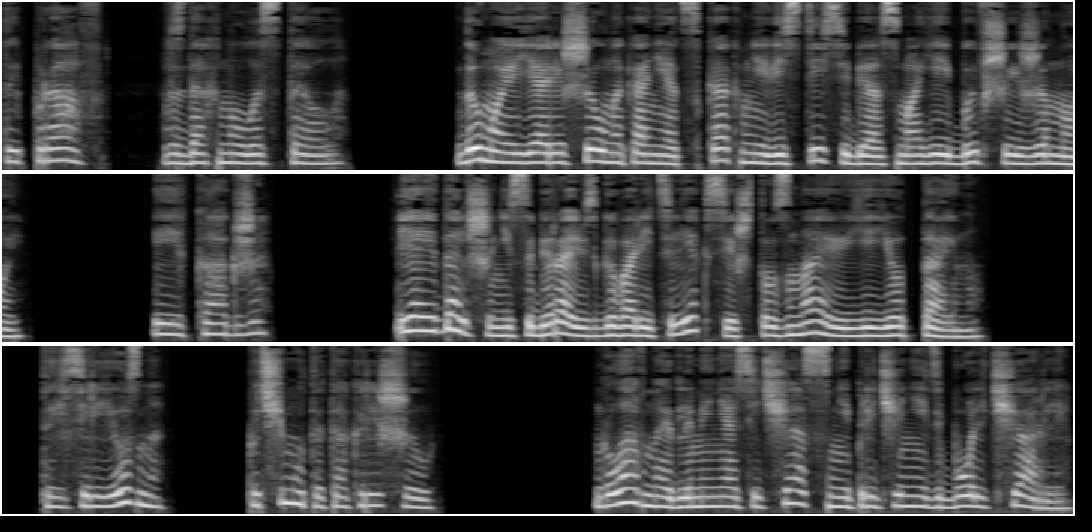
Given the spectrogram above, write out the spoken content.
ты прав», — вздохнула Стелла. «Думаю, я решил, наконец, как мне вести себя с моей бывшей женой». «И как же?» «Я и дальше не собираюсь говорить Лекси, что знаю ее тайну». «Ты серьезно? Почему ты так решил?» «Главное для меня сейчас — не причинить боль Чарли.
